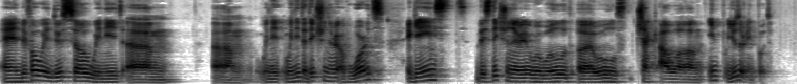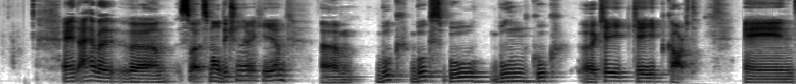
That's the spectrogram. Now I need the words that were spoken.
And before we do so, we need, um, um, we need, we need a dictionary of words. Against this dictionary, we will, uh, we will check our input, user input. And I have a um, small dictionary here. Um, book, books, boo, boon, cook, uh, Cape, Cape card. And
